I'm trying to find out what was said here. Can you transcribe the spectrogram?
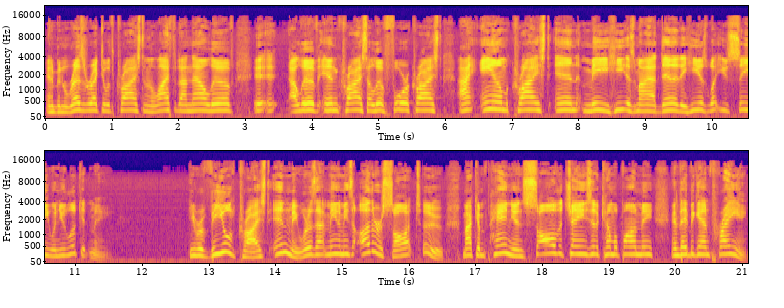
and have been resurrected with Christ, and the life that I now live, it, it, I live in Christ. I live for Christ. I am Christ in me. He is my identity. He is what you see when you look at me. He revealed Christ in me. What does that mean? It means others saw it too. My companions saw the change that had come upon me, and they began praying.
